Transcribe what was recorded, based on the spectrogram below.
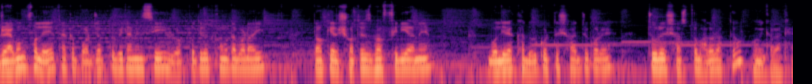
ড্রাগন ফলে থাকা পর্যাপ্ত ভিটামিন সি, রোগ প্রতিরোধ ক্ষমতা বাড়ায়, ত্বকের সতেজ ভাব ফিরিয়ে আনে বলিরেখা দূর করতে সাহায্য করে চুলের স্বাস্থ্য ভালো রাখতেও ভূমিকা রাখে।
